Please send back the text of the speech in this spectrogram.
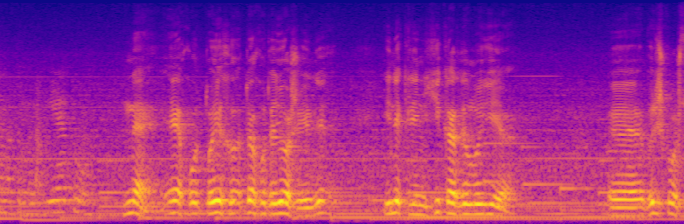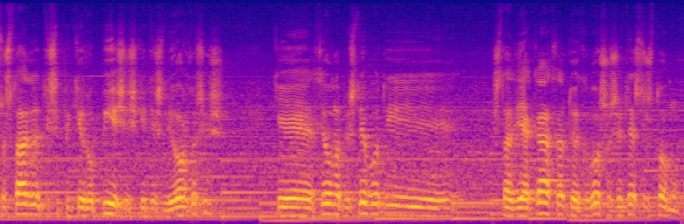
θεματολογία του; Ναι, έχω, το, έχω, το έχω τελειώσει ήδη. Είναι κλινική καρδιολογία. Ε, βρίσκομαι στο στάδιο της επικαιροποίησης και της διόρθωσης και θέλω να πιστεύω ότι σταδιακά θα το εκδώσω σε τέσσερις τόμους.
